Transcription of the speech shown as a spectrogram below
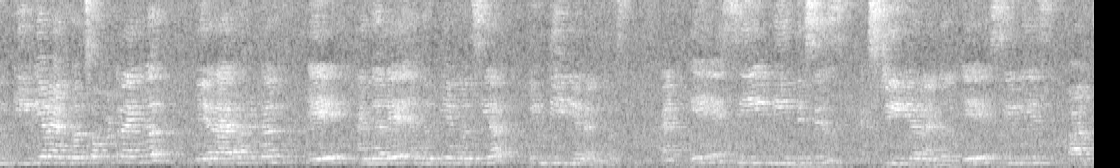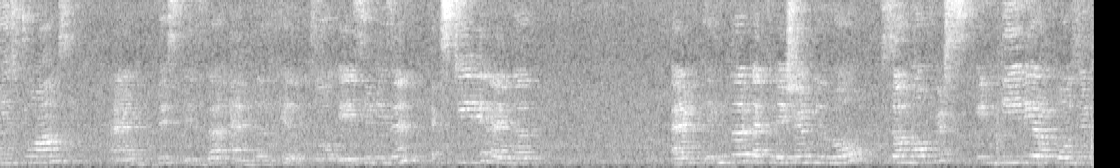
interior angles of a triangle. Here I have written A, angle A, angle B, and angle C are interior angles. And ACD this is exterior angle. ACD is, are these two arms and this is the angle here. So ACD is an exterior angle. and in the definition you know sum of its interior opposite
